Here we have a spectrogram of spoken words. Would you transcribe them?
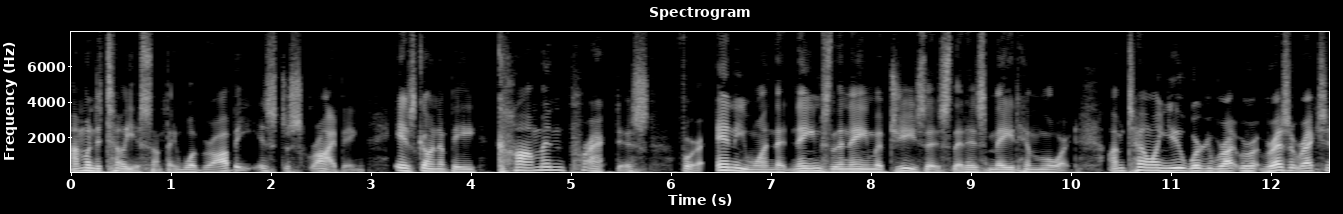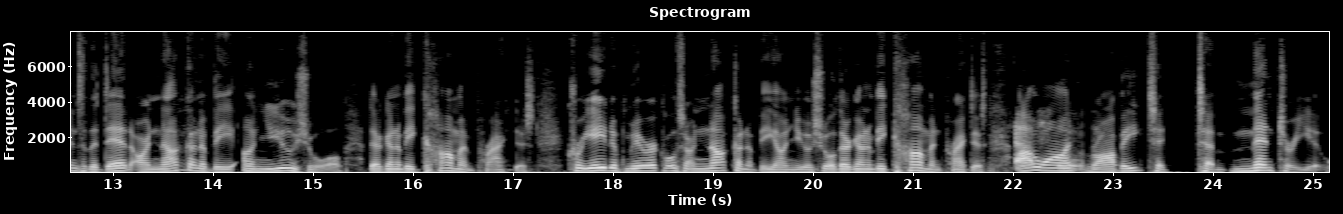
I'm going to tell you something. What Robby is describing is going to be common practice for anyone that names the name of Jesus that has made him Lord. I'm telling you, we're, re- resurrections of the dead are not going to be unusual. They're going to be common practice. Creative miracles are not going to be unusual. They're going to be common practice. I want Robby to to mentor you.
